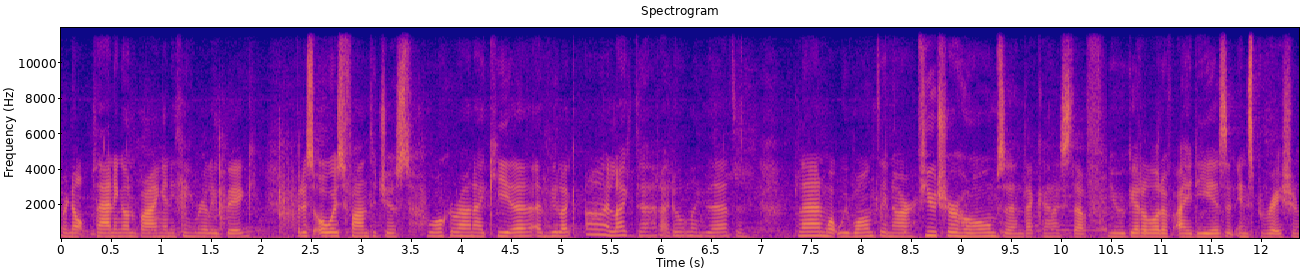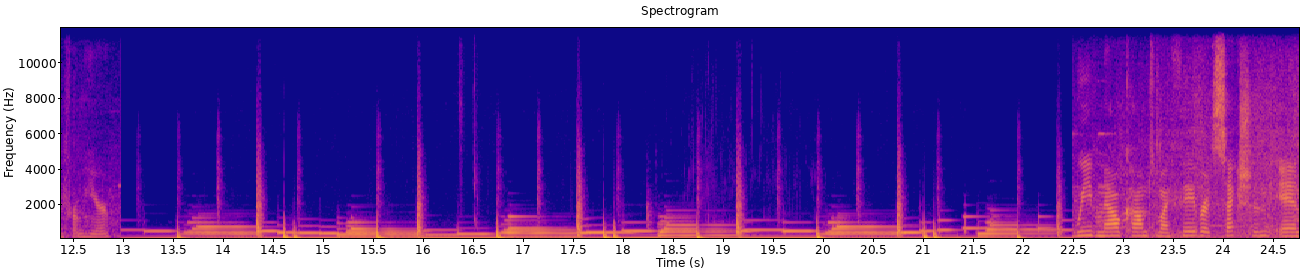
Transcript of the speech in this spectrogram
We're not planning on buying anything really big, but it's always fun to just walk around Ikea and be like, oh, I like that, I don't like that, and plan what we want in our future homes and that kind of stuff. You get a lot of ideas and inspiration from here. We've now come to my favorite section in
